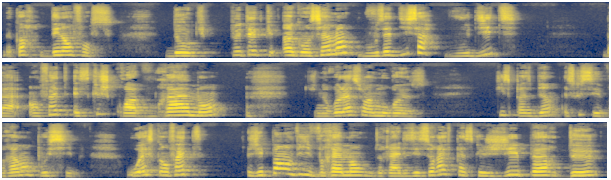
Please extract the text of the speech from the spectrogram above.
d'accord? Dès l'enfance. Donc peut-être que inconsciemment, vous vous êtes dit ça. Vous vous dites, bah en fait, est-ce que je crois vraiment qu'une relation amoureuse qui se passe bien, est-ce que c'est vraiment possible? Ou est-ce qu'en fait, j'ai pas envie vraiment de réaliser ce rêve parce que j'ai peur de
